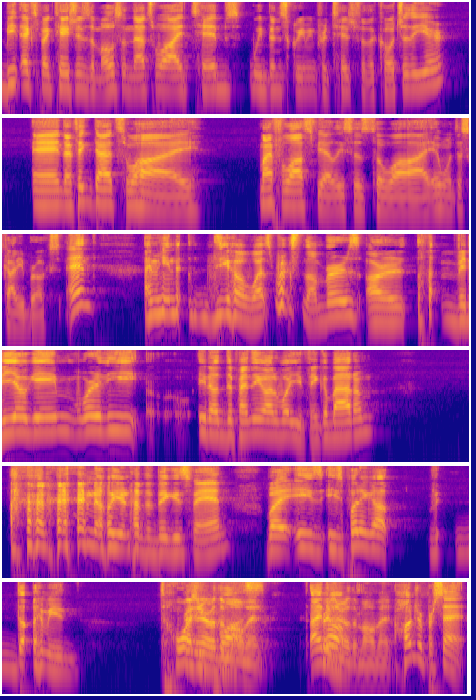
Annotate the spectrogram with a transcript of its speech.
beat expectations the most, and that's why Thibs. we've been screaming for Thibs for the coach of the year. And I think that's why my philosophy, at least, as to why it went to Scotty Brooks. And I mean, you know, Westbrook's numbers are video game worthy, you know, depending on what you think about him. I know you're not the biggest fan, but he's he's putting up. I mean, twenty prisoner of the moment. I prisoner know of the moment, hundred percent.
